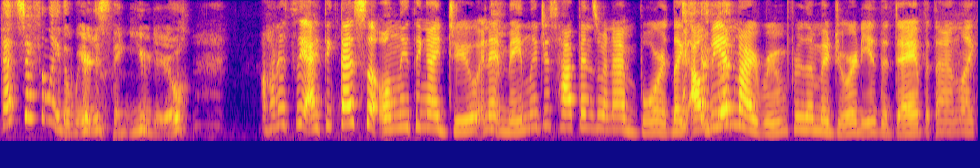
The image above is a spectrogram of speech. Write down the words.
that's definitely the weirdest thing you do. Honestly, I think that's the only thing I do, and it mainly just happens when I'm bored. Like, I'll be in my room for the majority of the day, but then I'm like,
